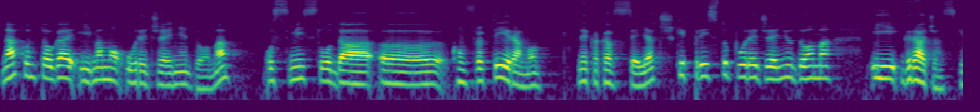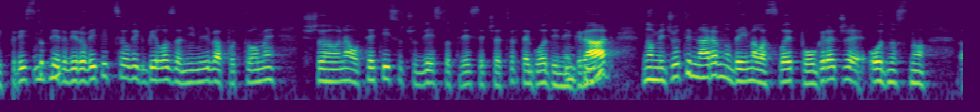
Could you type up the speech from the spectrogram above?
Nakon toga imamo uređenje doma u smislu da e, konfrontiramo nekakav seljački pristup uređenju doma i građanski pristup, jer mhm. Virovitica je uvijek bila zanimljiva po tome što je ona od te 1234. godine mhm. grad, no međutim naravno da je imala svoje pograđe, odnosno e,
